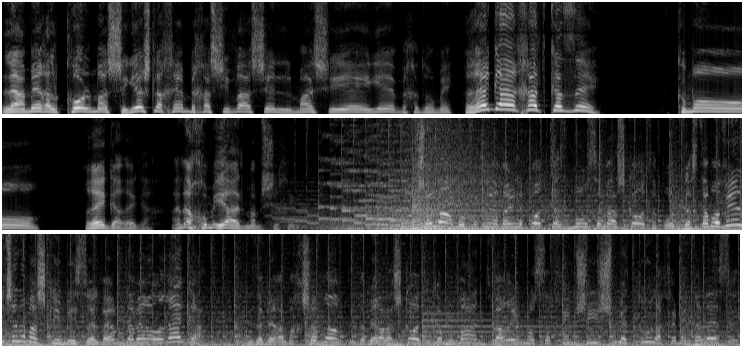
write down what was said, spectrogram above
להמר על כל מה שיש לכם בחשיבה של מה שיהיה יהיה וכדומה. רגע אחד כזה, כמו רגע, רגע, אנחנו מיד ממשיכים. שלום וברוכים הבאים לפודקאסט בורסה והשקעות, הפודקאסט המוביל של המשקיעים בישראל, והיום נדבר על רגע, נדבר על מחשבות, נדבר על השקעות, וכמובן דברים נוספים שישמטו לכם את הלסת.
